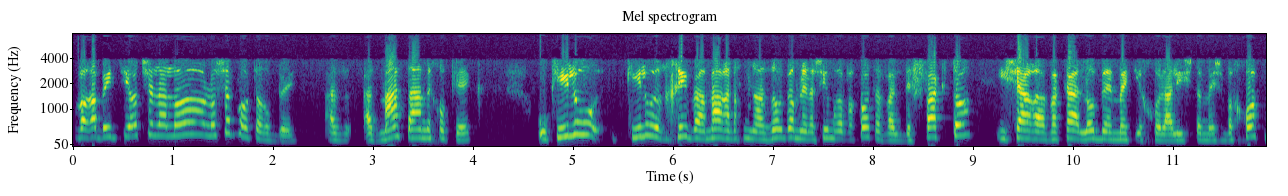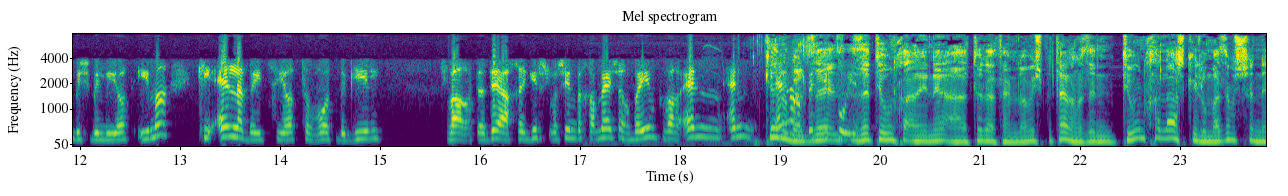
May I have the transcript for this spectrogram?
כבר הביציות שלה לא, לא שוות הרבה. אז, אז מה עשה המחוקק? הוא כאילו, כאילו הרחיב ואמר, אנחנו נעזור גם לנשים רווקות, אבל דה פקטו, אישה רווקה לא באמת יכולה להשתמש בחוק בשביל להיות אימא, כי אין לה ביציות טובות בגיל, כבר, אתה יודע, אחרי גיל 35-40 כבר אין, אין, כן, אין אבל הרבה זה, סיכוי. זה טיעון, ח- אני- את יודעת, אני לא משפטן, אבל זה טיעון חלש, כאילו, מה זה משנה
